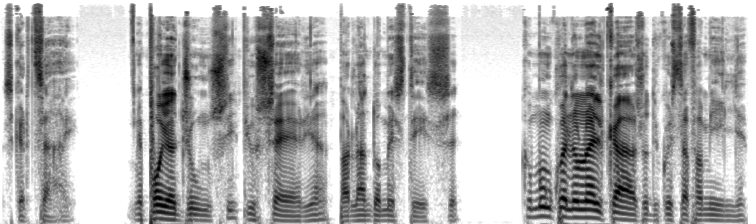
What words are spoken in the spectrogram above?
scherzai. E poi aggiunsi, più seria, parlando a me stesse, comunque non è il caso di questa famiglia.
